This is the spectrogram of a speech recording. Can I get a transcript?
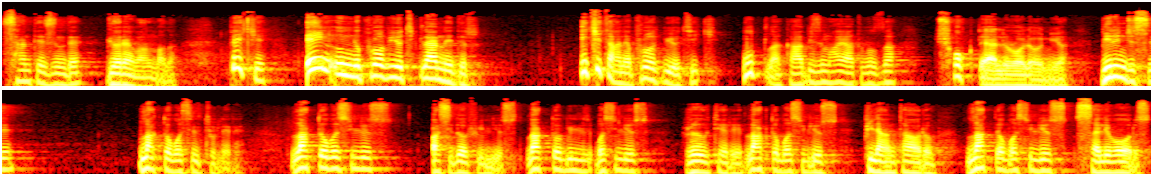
sentezinde görev almalı. Peki en ünlü probiyotikler nedir? İki tane probiyotik mutlaka bizim hayatımızda çok değerli rol oynuyor. Birincisi laktobasil türleri. Lactobacillus acidophilus, Lactobacillus reuteri, Lactobacillus plantarum, Lactobacillus salivorus,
